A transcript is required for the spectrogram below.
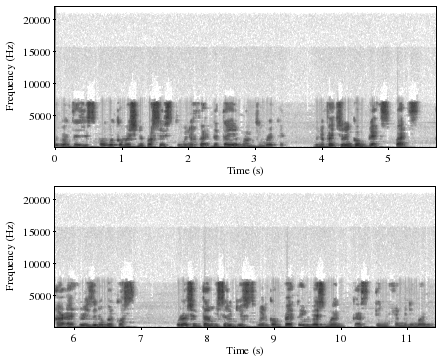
advantages over conventional process to manufacture the tire mounting bracket. Manufacturing complex parts are at reasonable cost. Production time is reduced when compared to investment, casting, and minimum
